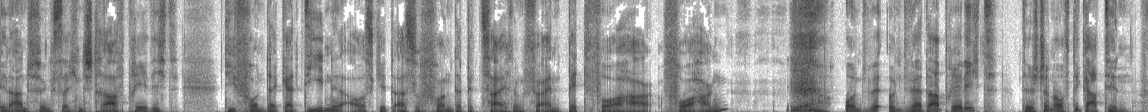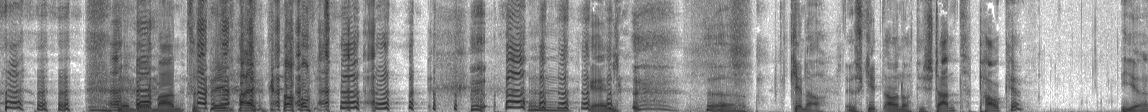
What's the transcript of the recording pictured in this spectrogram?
in Anführungszeichen Strafpredigt, die von der Gardine ausgeht, also von der Bezeichnung für einen Bettvorhang. Vorhang. ja. Und, wer- und wer da predigt, das ist dann oft die Gattin. Wenn der Mann zu spät heimkommt. Geil. Äh, genau. Es gibt auch noch die Standpauke. Ja.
